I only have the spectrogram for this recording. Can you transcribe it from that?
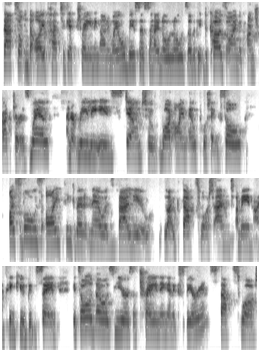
that's something that I've had to get training on in my own business, and I know loads of other people because I'm a contractor as well, and it really is down to what I'm outputting. So I suppose I think about it now as value, like that's what, and I mean, I think you'd be the same. It's all those years of training and experience. That's what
